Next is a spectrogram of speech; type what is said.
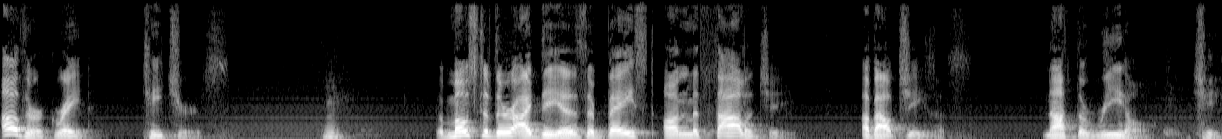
other great teachers. Hmm. But most of their ideas are based on mythology about Jesus, not the real Jesus.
